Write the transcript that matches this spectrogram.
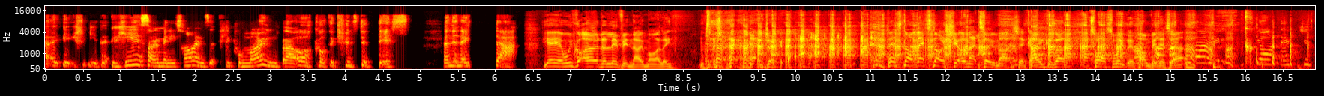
I it- I hear so many times that people moan about, oh God, the kids did this, and then they did that. Yeah, yeah, we've got to earn a living though, Myleene. let's not let's not shit on that too much, okay? Because twice a week we're pumping this out. Right. God, they're just,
